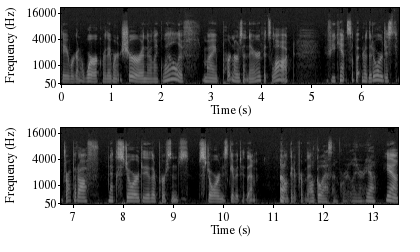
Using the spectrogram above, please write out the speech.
they were going to work or they weren't sure. And they're like, well, if my partner isn't there, if it's locked, if you can't slip it under the door, just drop it off next door to the other person's store and just give it to them. And Oh, I'll get it from them. I'll go ask them for it later. Yeah. Yeah.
